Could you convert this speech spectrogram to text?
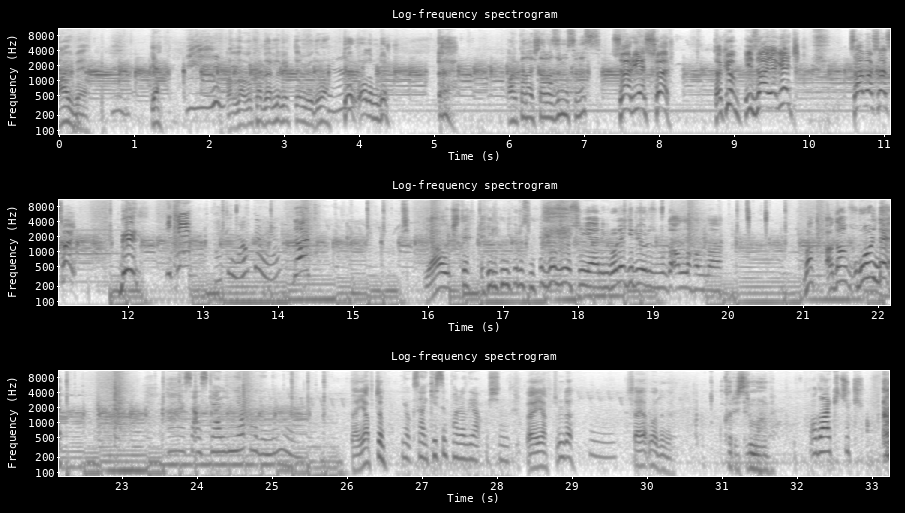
Vay be. Gel. Vallahi bu kadarını beklemiyordum ha. Dur oğlum dur. Arkadaşlar hazır mısınız? Sir yes sir. Takım hizaya geç. Sağ baştan say. Bir. İki. Fatih ne yapıyorsun ya? Dört. Ya işte eğleniyoruz. Ne bozuyorsun yani? Role giriyoruz burada Allah Allah. Cık, cık. Bak adam rolde. Ha sen askerliğini yapmadın değil mi? Ben yaptım. Yok sen kesin paralı yapmışsındır. Ben yaptım da. Sen yapmadın mı? Karıştırma abi. O daha küçük.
